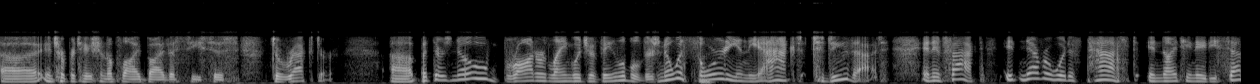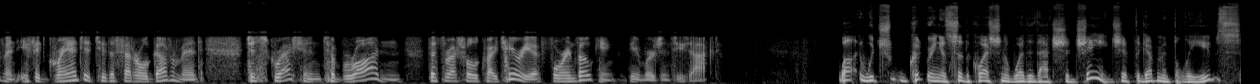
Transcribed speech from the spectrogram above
uh, interpretation applied by the CSIS director. Uh, but there's no broader language available. There's no authority in the Act to do that. And in fact, it never would have passed in 1987 if it granted to the federal government discretion to broaden the threshold criteria for invoking the Emergencies Act. Well, which could bring us to the question of whether that should change. If the government believes,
